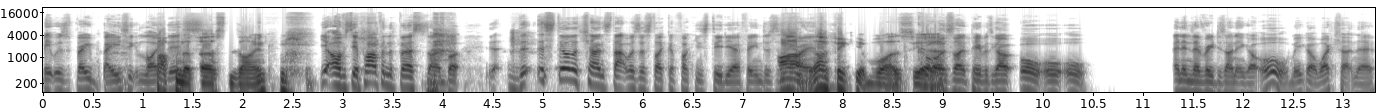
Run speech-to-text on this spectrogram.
It was very basic like apart from the first design. Yeah, obviously, apart from the first design, but th- there's still a chance that was just like a fucking studio thing, just to try and I, I think it was. Yeah, cause like people to go, oh, oh, oh, and then they redesign it and go, oh, me go watch that now.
